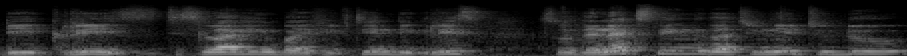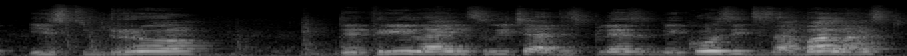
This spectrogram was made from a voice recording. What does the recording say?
degrees it is lagging by 15 degrees so the next thing that you need to do is to draw the three lines which are displaced because it is a balanced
